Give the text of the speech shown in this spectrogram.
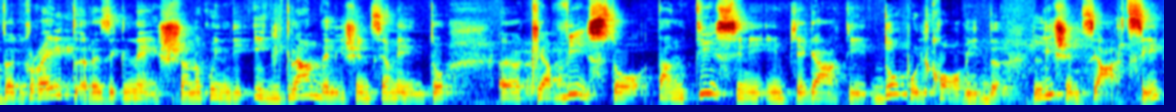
The Great Resignation, quindi il grande licenziamento, eh, che ha visto tantissimi impiegati dopo il Covid licenziarsi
